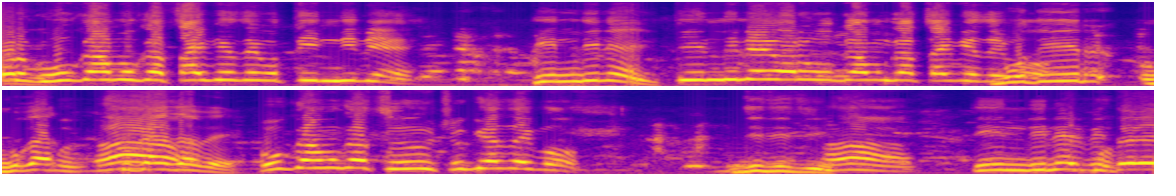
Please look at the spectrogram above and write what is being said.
ওর। ঘুগা মুগা চাইবে যাব তিন দিনে। তিন দিনে? তিন দিনে ওর হুগা মুগা চাইবে যাব মোদির হুগা শুকায় যাবে? হুগা মুগা শুকিয়ে যাইবো। জি জি জি। হ্যাঁ। তিন দিনের ভিতরে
